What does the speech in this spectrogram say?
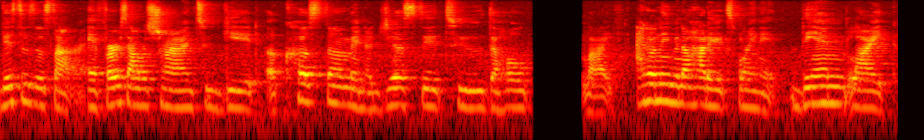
this is a sign. At first, I was trying to get accustomed and adjusted to the whole life. I don't even know how to explain it. Then, like,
